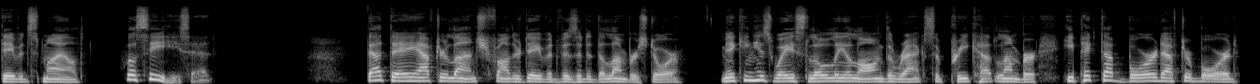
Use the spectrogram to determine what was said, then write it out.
David smiled. We'll see, he said. That day after lunch, Father David visited the lumber store. Making his way slowly along the racks of pre cut lumber, he picked up board after board,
